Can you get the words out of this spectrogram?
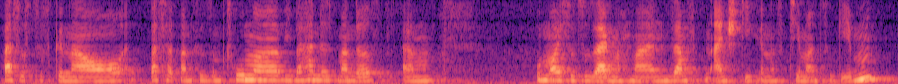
Was ist das genau? Was hat man für Symptome? Wie behandelt man das? Ähm, um euch sozusagen nochmal einen sanften Einstieg in das Thema zu geben.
